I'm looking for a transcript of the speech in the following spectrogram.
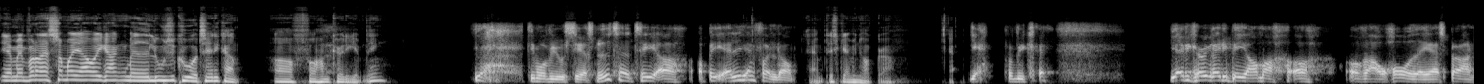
jamen ved du hvad, så må jeg jo i gang med lusekur og tættekam og få ham kørt igennem, ikke? Ja, det må vi jo se os nødtaget til at, at bede alle jer forældre om. Jamen, det skal vi nok gøre. Ja, ja for vi kan, ja, vi kan jo ikke rigtig bede om at, at, at rave håret af jeres børn.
